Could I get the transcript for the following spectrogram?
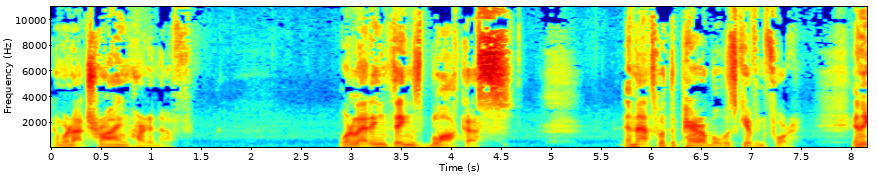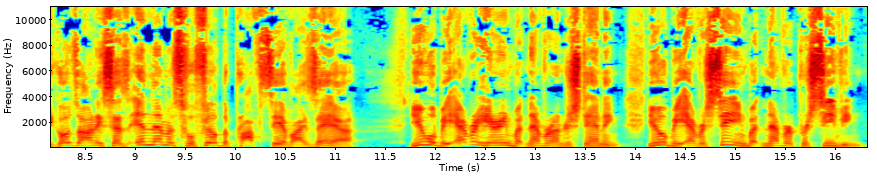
And we're not trying hard enough. We're letting things block us. And that's what the parable was given for. And he goes on, he says, in them is fulfilled the prophecy of Isaiah. You will be ever hearing, but never understanding. You will be ever seeing, but never perceiving.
